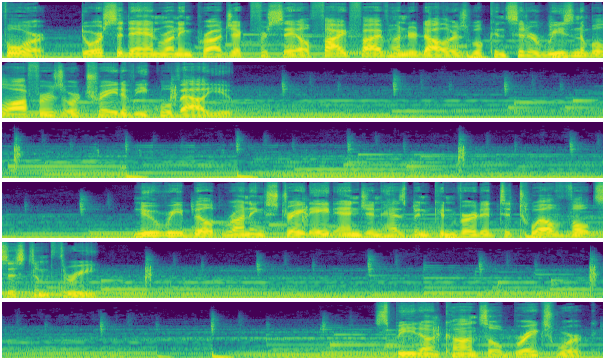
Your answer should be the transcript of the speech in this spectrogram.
4. Door sedan running project for sale $5,500 will consider reasonable offers or trade of equal value. New rebuilt running straight 8 engine has been converted to 12-volt system 3. Speed on console brakes work.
